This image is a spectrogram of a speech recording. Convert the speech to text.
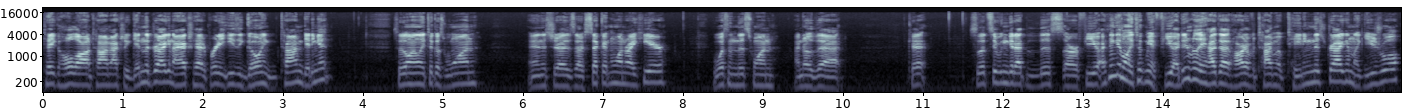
take a whole lot of time actually getting the dragon. I actually had a pretty easy going time getting it. So it only took us one. And this is our second one right here. It wasn't this one. I know that. Okay. So let's see if we can get at this or a few. I think it only took me a few. I didn't really have that hard of a time obtaining this dragon like usual.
